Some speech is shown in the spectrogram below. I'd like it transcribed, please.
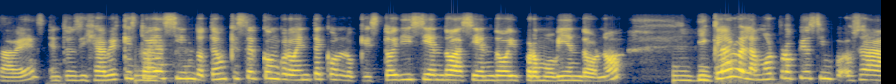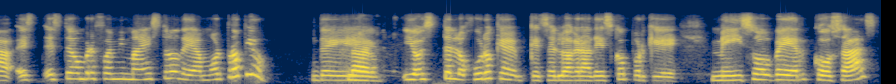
¿Sabes? Entonces dije, a ver, ¿qué estoy haciendo? Tengo que ser congruente con lo que estoy diciendo, haciendo y promoviendo, ¿no? Y claro, el amor propio es, o sea, este hombre fue mi maestro de amor propio. De, Y hoy te lo juro que, se lo agradezco porque me hizo ver cosas,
